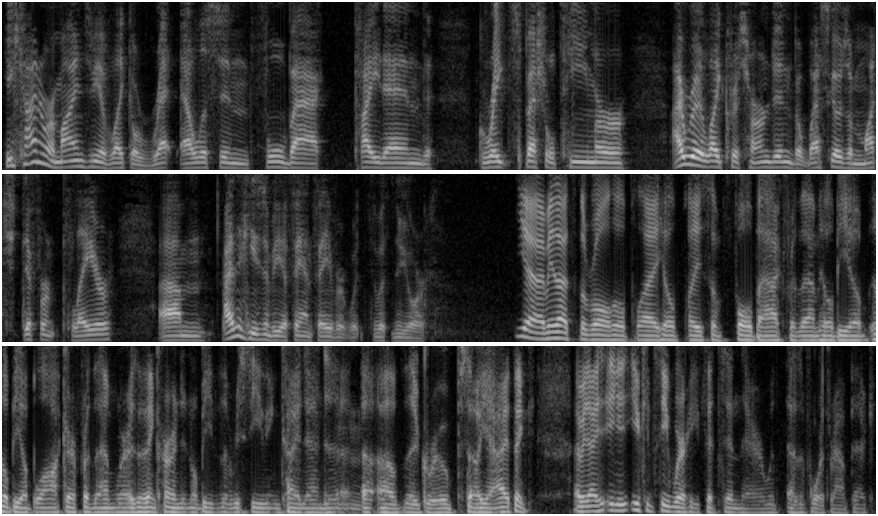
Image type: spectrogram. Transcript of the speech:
He kind of reminds me of like a Rhett Ellison fullback, tight end, great special teamer. I really like Chris Herndon, but Wesco's a much different player. Um, I think he's going to be a fan favorite with with New York. Yeah, I mean that's the role he'll play. He'll play some fullback for them. He'll be a he'll be a blocker for them. Whereas I think Herndon will be the receiving tight end uh, mm-hmm. uh, of the group. So yeah, I think I mean I, you can see where he fits in there with as a fourth round pick.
